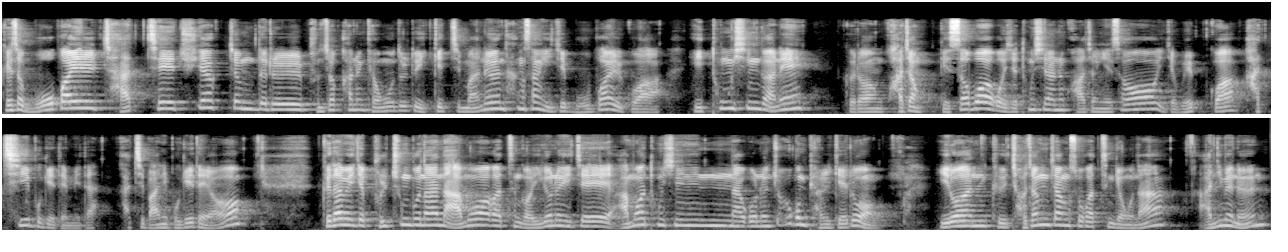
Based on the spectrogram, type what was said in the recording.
그래서 모바일 자체 취약점들을 분석하는 경우들도 있겠지만은 항상 이제 모바일과 이 통신 간의 그런 과정 서버하고 이제 통신하는 과정에서 이제 웹과 같이 보게 됩니다 같이 많이 보게 돼요. 그 다음에 이제 불충분한 암호화 같은 거 이거는 이제 암호화 통신하고는 조금 별개로 이러한 그 저장 장소 같은 경우나 아니면은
